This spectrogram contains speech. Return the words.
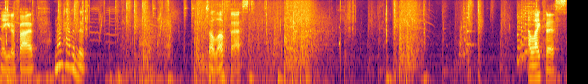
Negative five. I'm not having the... A love fast. I like this.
